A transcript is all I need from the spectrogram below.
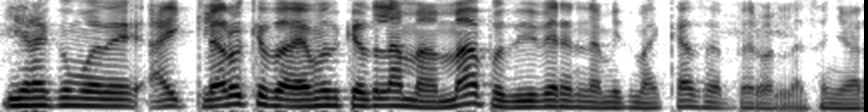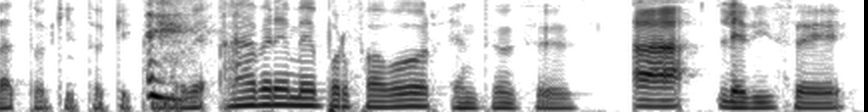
Y era como de, ay, claro que sabemos que es la mamá, pues viven en la misma casa, pero la señora toqui toqui como de, ábreme por favor. Entonces, A le dice,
